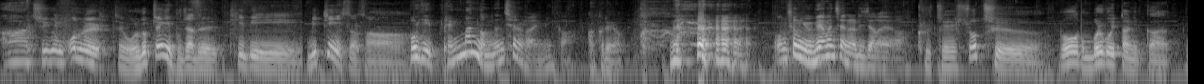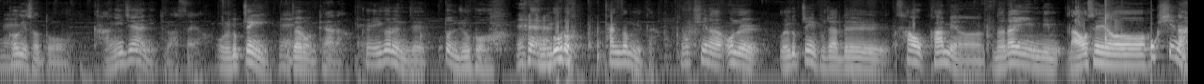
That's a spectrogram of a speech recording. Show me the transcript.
아 지금 오늘 제 월급쟁이 부자들 TV 미팅 있어서 거기 100만 넘는 채널 아닙니까? 아 그래요? 엄청 유명한 채널이잖아요. 그 제 쇼츠로 돈 벌고 있다니까 네. 거기서도 강의 제안이 들어왔어요. 월급쟁이 네. 부자로 은퇴하라. 그 이거는 이제 돈 주고 중고로 탄 겁니다. 혹시나 오늘 월급쟁이 부자들 사옥 가면 너라이님 나오세요. 혹시나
